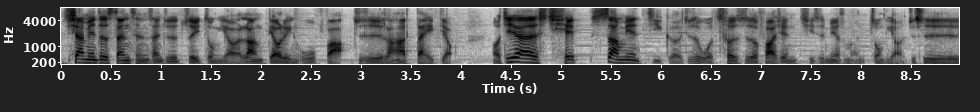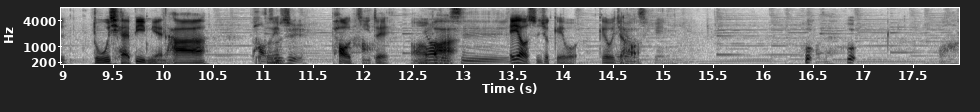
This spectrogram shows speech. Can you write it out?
下面这三乘三就是最重要，让凋零无法就是让它呆掉。哦，接下来前上面几个就是我测试都发现其实没有什么很重要，就是读起来避免它跑出去，炮击，对，然后把 A 钥匙就给我，给我就好给你。好的，哇，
